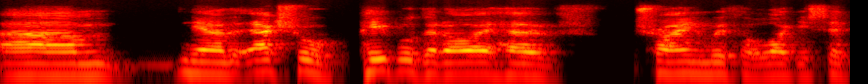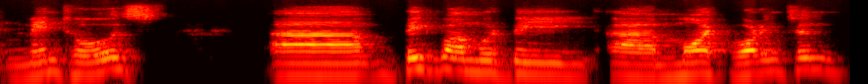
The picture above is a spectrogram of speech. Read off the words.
Um, now, the actual people that I have trained with, or like you said, mentors. Um, big one would be uh, Mike Waddington,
